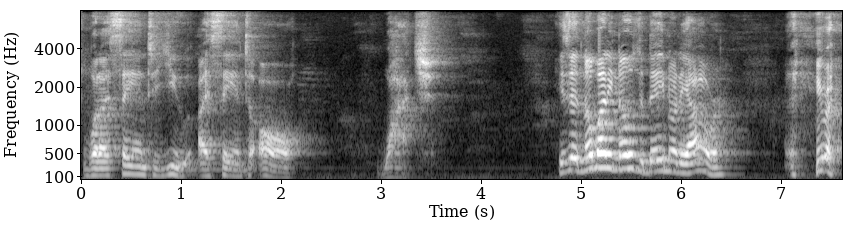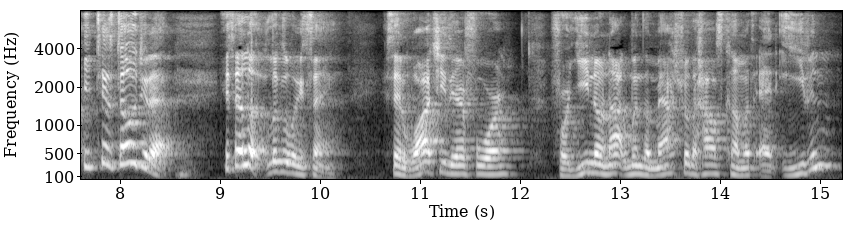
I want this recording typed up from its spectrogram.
What I say unto you, I say unto all, watch. He said, nobody knows the day nor the hour. he just told you that. He said, look, look at what he's saying. He said, watch ye therefore, for ye know not when the master of the house cometh at even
